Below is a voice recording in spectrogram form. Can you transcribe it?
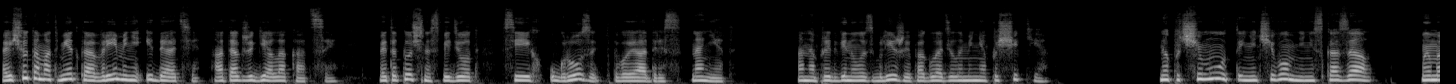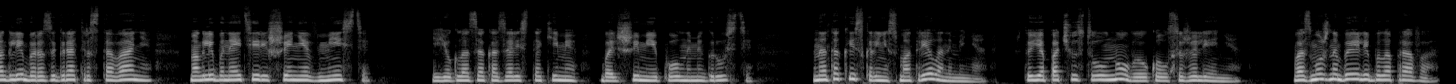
А еще там отметка о времени и дате, а также геолокации. Это точно сведет все их угрозы в твой адрес на нет. Она придвинулась ближе и погладила меня по щеке. «Но почему ты ничего мне не сказал? Мы могли бы разыграть расставание, могли бы найти решение вместе». Ее глаза казались такими большими и полными грусти. Она так искренне смотрела на меня, что я почувствовал новый укол сожаления. Возможно, Бейли была права,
